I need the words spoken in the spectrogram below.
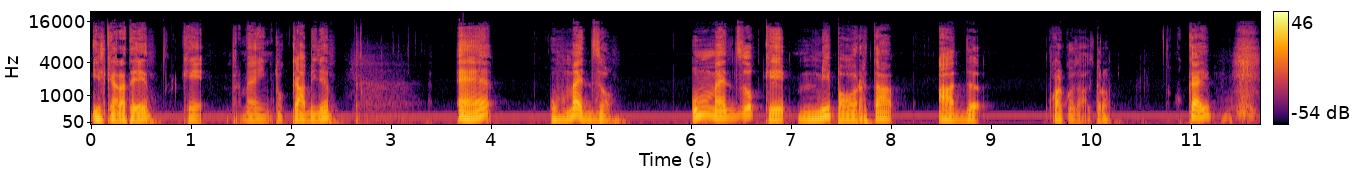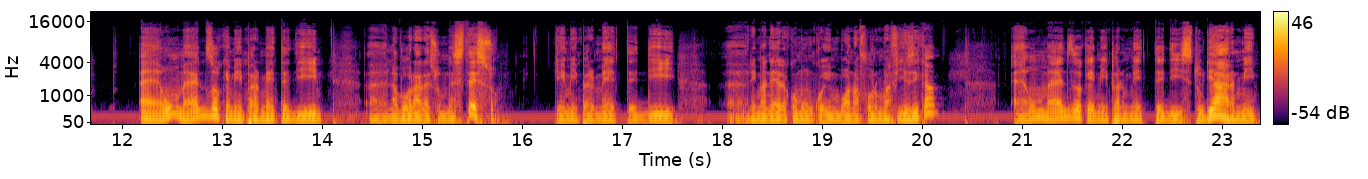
il karate, che per me è intoccabile, è un mezzo, un mezzo che mi porta ad qualcos'altro. Ok? È un mezzo che mi permette di eh, lavorare su me stesso, che mi permette di eh, rimanere comunque in buona forma fisica, è un mezzo che mi permette di studiarmi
